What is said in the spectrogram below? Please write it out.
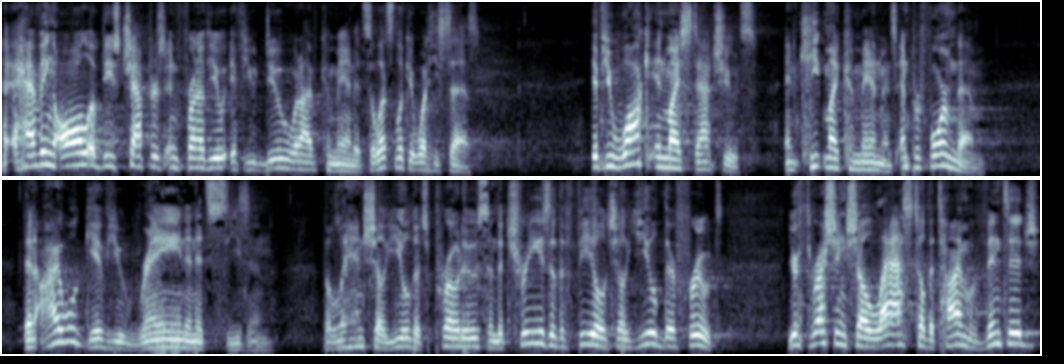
Having all of these chapters in front of you if you do what I've commanded. So let's look at what he says. If you walk in my statutes and keep my commandments and perform them, then I will give you rain in its season. The land shall yield its produce, and the trees of the field shall yield their fruit. Your threshing shall last till the time of vintage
